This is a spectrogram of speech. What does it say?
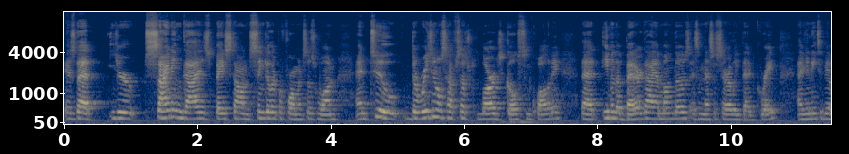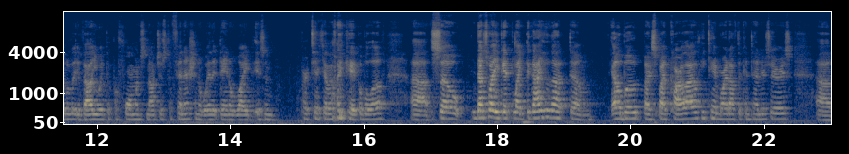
is that you're signing guys based on singular performances. One and two, the regionals have such large gulfs in quality that even the better guy among those isn't necessarily that great, and you need to be able to evaluate the performance, not just the finish, in a way that Dana White isn't particularly capable of. Uh, so that's why you get like the guy who got um, elbowed by Spike Carlisle. He came right off the contender series uh,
